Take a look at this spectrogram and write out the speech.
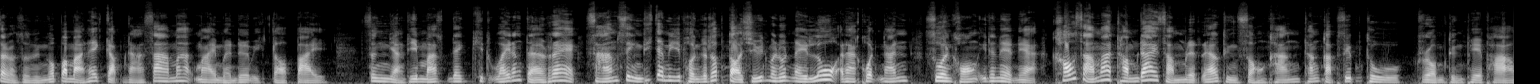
สนับสนุนงบประมาณให้กับนาซามากมายเหมือนเดิมอีกต่อไป ซึ่งอย่างที่มัสได้คิดไว้ตั้งแต่แรก 3 สิ่งที่จะมีผลกระทบต่อชีวิตมนุษย์ในโลกอนาคตนั้น ส่วนของอินเทอร์เน็ตเนี่ยเขาสามารถทำได้สำเร็จแล้วถึง 2 ครั้งทั้งกับซิปทูรวมถึง PayPal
